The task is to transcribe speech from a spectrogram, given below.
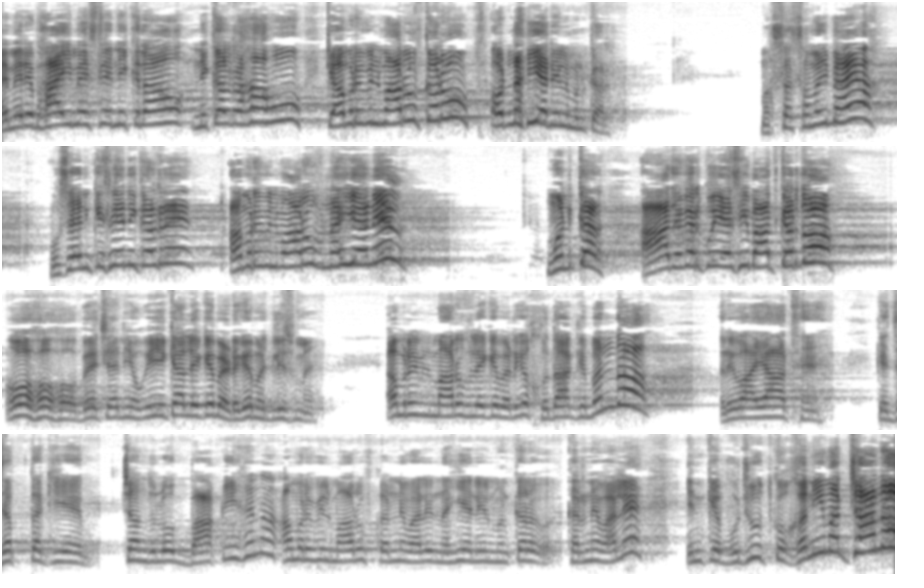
ए, मेरे भाई, मैं इसलिए निकल हूँ, निकल रहा हूँ कि अमर बिल मारूफ करूँ और नहीं अनिल मुनकर। मकसद समझ में आया? हुसैन किस लिए निकल रहे अमर बिल मारूफ, नहीं अनिल मुनकर। आज अगर कोई ऐसी बात कर दो ओ हो हो, बेचैनी हो गई। ये क्या लेके बैठ गए मजलिस में? अमर बिल मारूफ लेके बैठ गए। खुदा के बंदो, रिवायात हैं कि जब तक ये चंद लोग बाकी हैं ना, अमर बिल मारूफ करने वाले, नहीं अनिल मुनकर करने वाले, इनके वजूद को गनीमत जानो।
